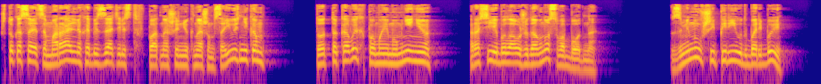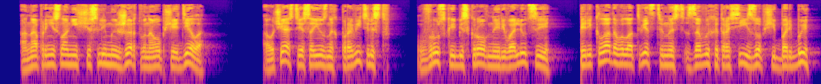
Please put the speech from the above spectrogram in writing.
Что касается моральных обязательств по отношению к нашим союзникам, то от таковых, по моему мнению, Россия была уже давно свободна. За минувший период борьбы она принесла неисчислимые жертвы на общее дело, а участие союзных правительств в русской бескровной революции перекладывало ответственность за выход России из общей борьбы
